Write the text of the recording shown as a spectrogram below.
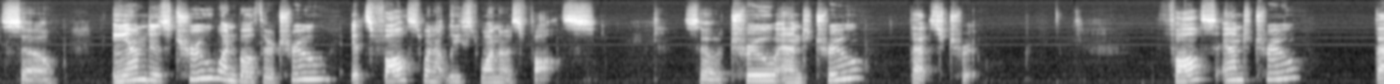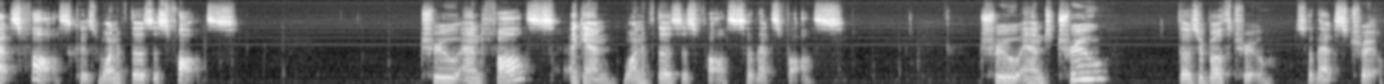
So and is true when both are true. It's false when at least one is false. So true and true, that's true. False and true, That's false, because one of those is false. True and false, again, one of those is false, so that's false. True and true, those are both true, so that's true.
